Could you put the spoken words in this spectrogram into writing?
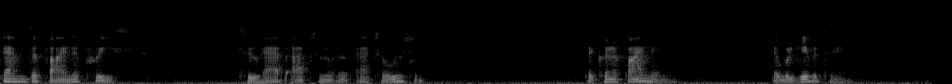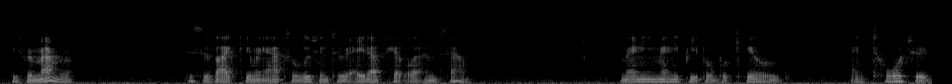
them to find a priest to have absolution. They couldn't find any that would give it to him. Because remember, this is like giving absolution to Adolf Hitler himself. Many, many people were killed and tortured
